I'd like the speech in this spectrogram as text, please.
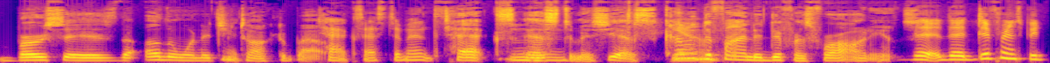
versus the other one that you talked about? tax estimates. Tax Mm. estimates. Yes. Kind Yeah. of define the difference for our audience. The the difference be-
